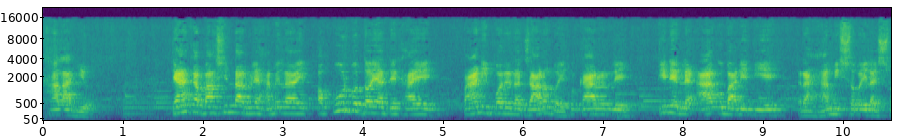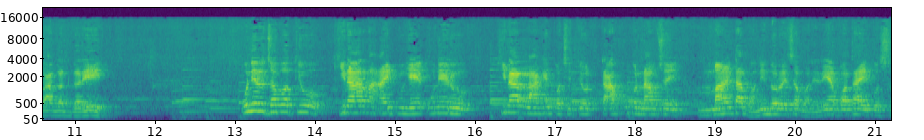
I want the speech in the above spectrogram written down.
थाहा लाग्यो। त्यहाँका बासिन्दाहरूले हामीलाई अपूर्व दया देखाए पानी परेर जाडो भएको कारणले तिनीहरूले आगो बालिदिए र हामी सबैलाई स्वागत गरे। उनीहरू जब त्यो किनारमा आइपुगे उनीहरू किनार लागेपछि त्यो टापुको नाउँ चाहिँ माल्टा भनिँदो रहेछ भनेर यहाँ बताएको छ।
